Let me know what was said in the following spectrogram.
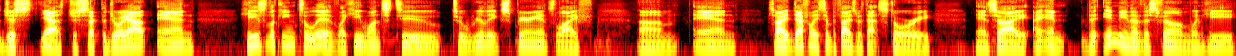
just yeah just suck the joy out and he's looking to live like he wants to to really experience life um and so i definitely sympathize with that story and so i, I and the ending of this film when he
